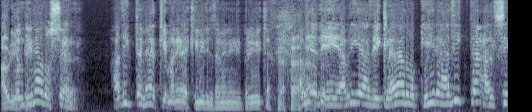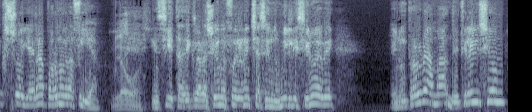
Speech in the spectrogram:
Habría que. condenado ser adicta, mira qué manera de escribir también el periodista, habría, habría declarado que era adicta al sexo y a la pornografía. Mirá vos. En sí, estas declaraciones fueron hechas en 2019 en un programa de televisión.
